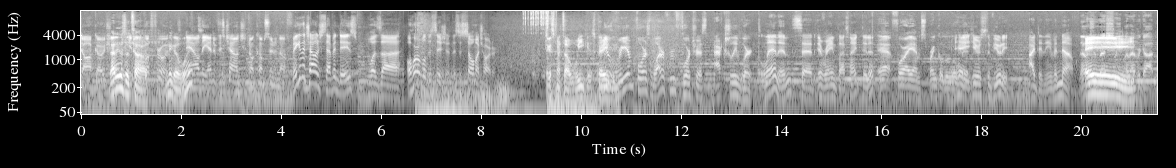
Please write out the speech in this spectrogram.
dark ocean. That is a you know, tough. got through it. Nigga, what? Now the end of this challenge cannot come soon enough. Making the challenge seven days was uh, a horrible decision. This is so much harder. Nigga spent a week. It's The crazy. new reinforced waterproof fortress actually worked. Lennon said it rained last night, did it? Yeah, 4 a.m. sprinkled a little Hey, bit. here's the beauty. I didn't even know. That was the best sleep Hey. I've ever gotten.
